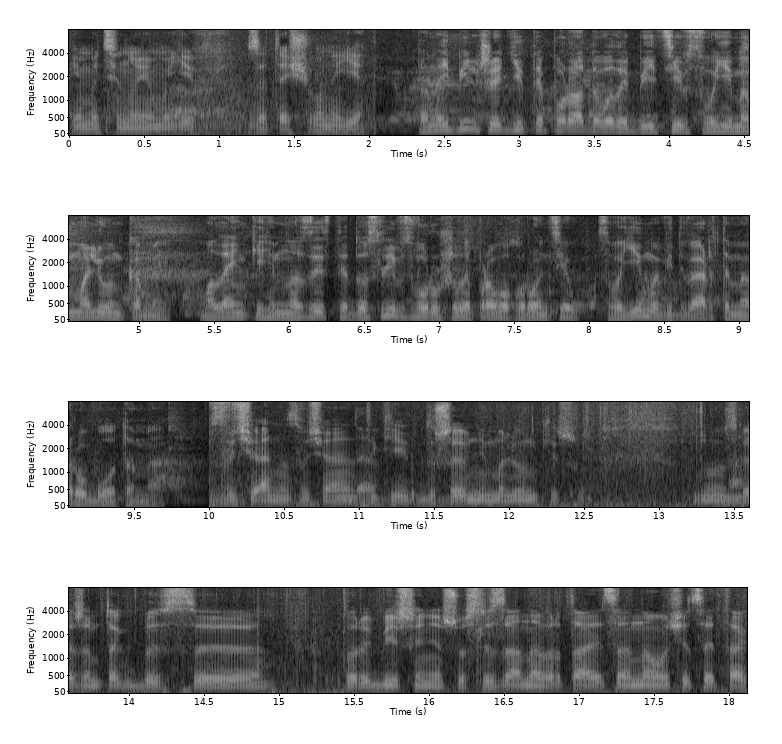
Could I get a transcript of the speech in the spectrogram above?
і ми цінуємо їх за те, що вони є. Та найбільше діти порадували бійців своїми малюнками. Маленькі гімназисти до слів зворушили правоохоронців своїми відвертими роботами. Звичайно, звичайно, такі душевні малюнки, що, ну, скажімо так, без е, перебільшення, що сльоза навертається на очі, це так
